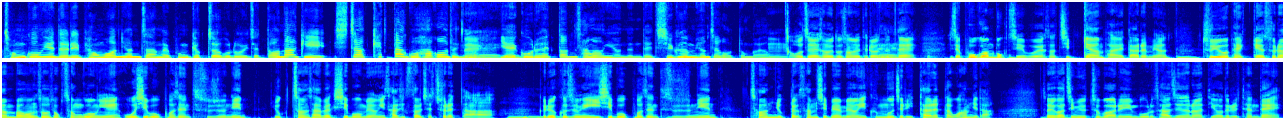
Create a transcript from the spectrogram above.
전공의들이 병원 현장을 본격적으로 이제 떠나기 시작했다고 하거든요. 네. 예고를 했던 상황이었는데 지금 현재가 어떤가요? 음, 어제 저희도 전해드렸는데 네. 이제 보건복지부에서 집계한 바에 따르면 음. 주요 100개 수련병원 소속 전공의의 55% 수준인 6,415명이 사직서를 제출했다. 음. 그리고 그 중에 25% 수준인 1,630여 명이 근무지를 이탈했다고 합니다. 저희가 지금 유튜브와 레인보우로 사진을 하나 띄워드릴 텐데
